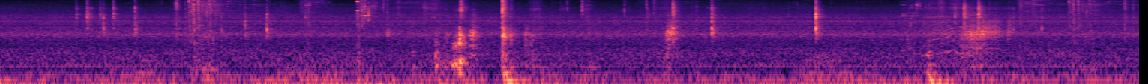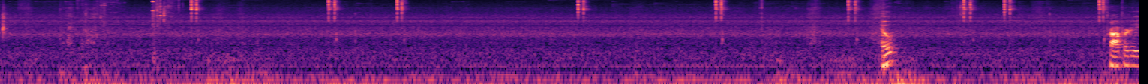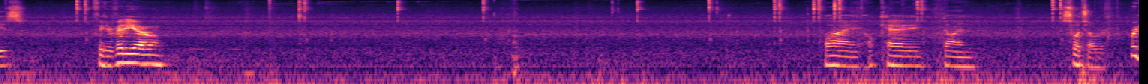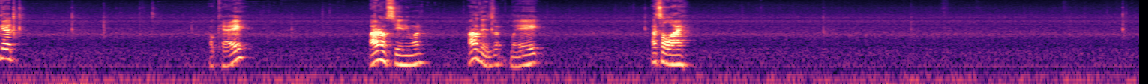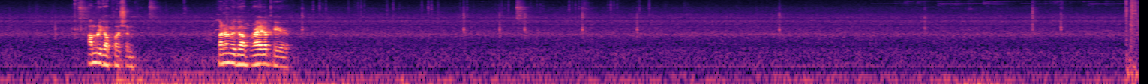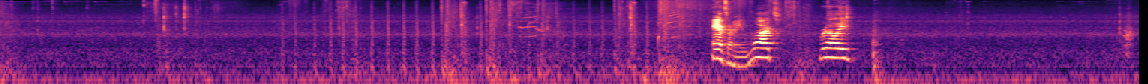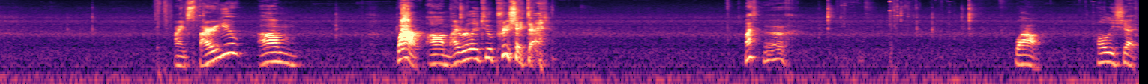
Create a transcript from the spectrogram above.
Properties. Figure video. Apply. Okay. Done. Switch over. We're good. Okay. I don't see anyone. I don't think there's... Wait. That's a lie. I'm gonna go push him. But I'm gonna go right up here. Anthony, what? Really? Inspire you? Um, wow, um, I really do appreciate that. What? Ugh. Wow. Holy shit.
